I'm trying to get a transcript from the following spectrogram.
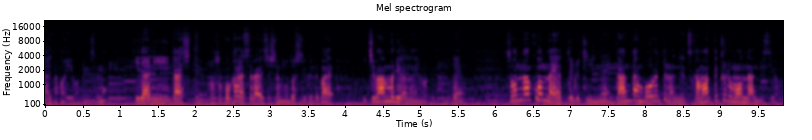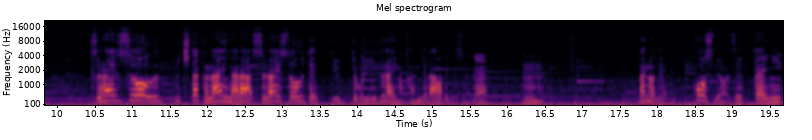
えた方がいいわけですね。左に出して、そこからスライスして戻してくれば、一番無理がないわけなんで、そんなこんなやってるうちにね、だんだんボールってのはね、捕まってくるもんなんですよ。スライスを打ちたくないなら、スライスを打てって言ってもいいぐらいの感じなわけですよね。うん。なので、コースでは絶対に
